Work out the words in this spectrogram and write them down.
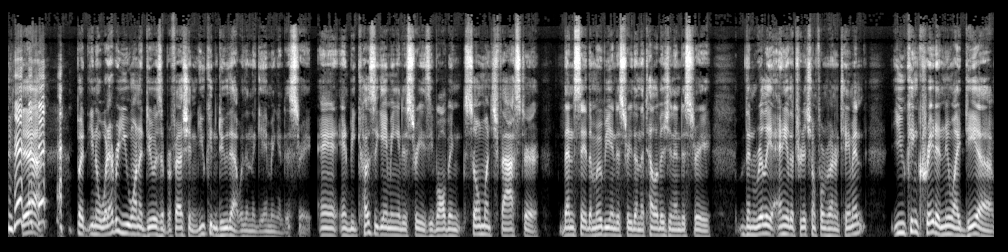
yeah. But you know, whatever you want to do as a profession, you can do that within the gaming industry. And and because the gaming industry is evolving so much faster than say the movie industry, than the television industry, than really any other traditional form of entertainment, you can create a new idea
